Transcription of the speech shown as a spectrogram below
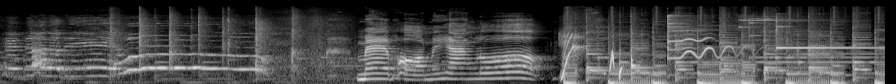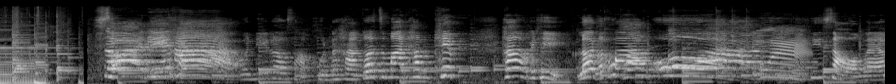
เทรนเนอร์เราดีแม่พร้อมหรือยังลูก คนนะคะก็จะมาทำคลิป5วิธีลดความอ้วนที่ 2 แล้ว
